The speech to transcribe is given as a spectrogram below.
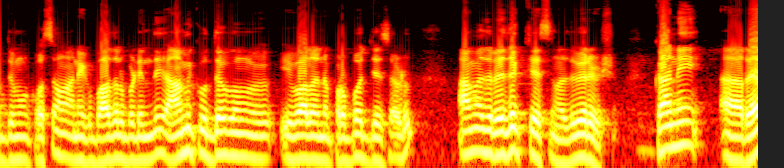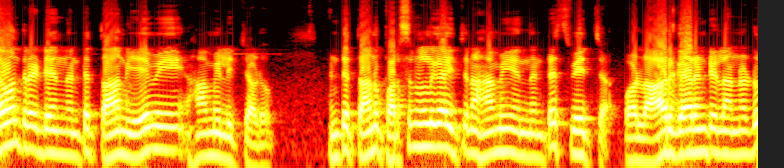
ఉద్యమం కోసం అనేక బాధలు పడింది. ఆమెకు ఉద్యోగం ఇవ్వాలని ప్రపోజ్ చేశాడు. ఆమె అది రిజెక్ట్ చేసింది. అది వేరే విషయం. కానీ రేవంత్ రెడ్డి ఏంటంటే తాను ఏమి హామీలు ఇచ్చాడు? అంటే తాను పర్సనల్గా ఇచ్చిన హామీ ఏంటంటే స్వేచ్ఛ. వాళ్ళు ఆరు గ్యారంటీలు అన్నాడు.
